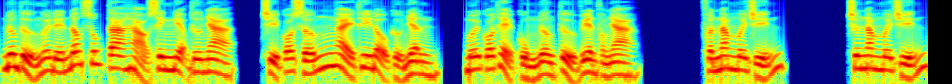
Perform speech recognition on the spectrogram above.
nương tử ngươi đến đốc xúc ta hảo sinh niệm thư nha, chỉ có sớm ngày thi đậu cử nhân, mới có thể cùng nương tử viên phòng nha. Phần 59 chương 59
